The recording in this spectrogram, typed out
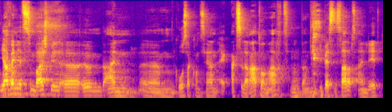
Ja, wenn jetzt zum Beispiel äh, irgendein ähm, großer Konzern Accelerator macht mhm. und dann die besten Startups einlädt,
